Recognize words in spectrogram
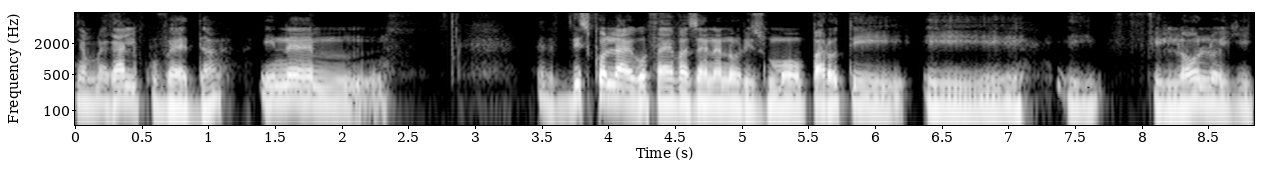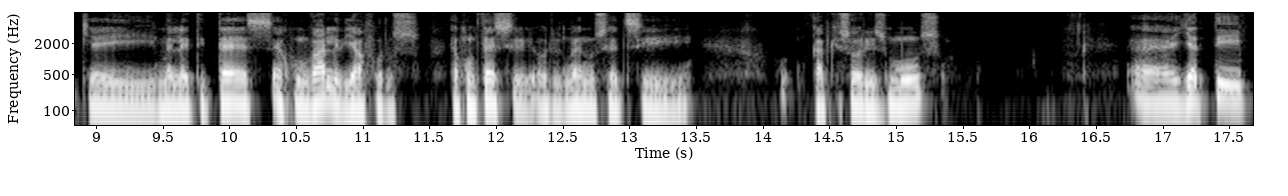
μια μεγάλη κουβέντα. Είναι δύσκολα εγώ θα έβαζα έναν ορισμό παρότι οι, οι φιλόλογοι και οι μελετητές έχουν βάλει διάφορους, έχουν θέσει ορισμένους έτσι κάποιους ορισμούς ε, γιατί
